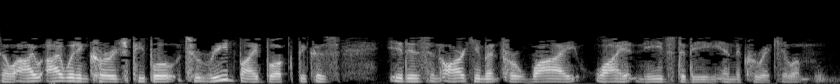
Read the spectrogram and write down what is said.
So I I would encourage people to read my book because it is an argument for why why it needs to be in the curriculum.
